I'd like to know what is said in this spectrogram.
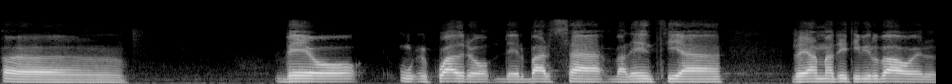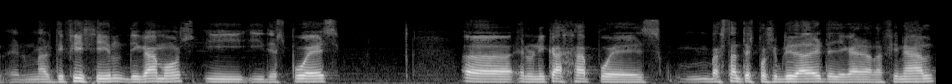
Eh, veo el cuadro del Barça, Valencia, Real Madrid y Bilbao el, más difícil, digamos, y, después eh, el Unicaja, pues bastantes posibilidades de llegar a la final,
